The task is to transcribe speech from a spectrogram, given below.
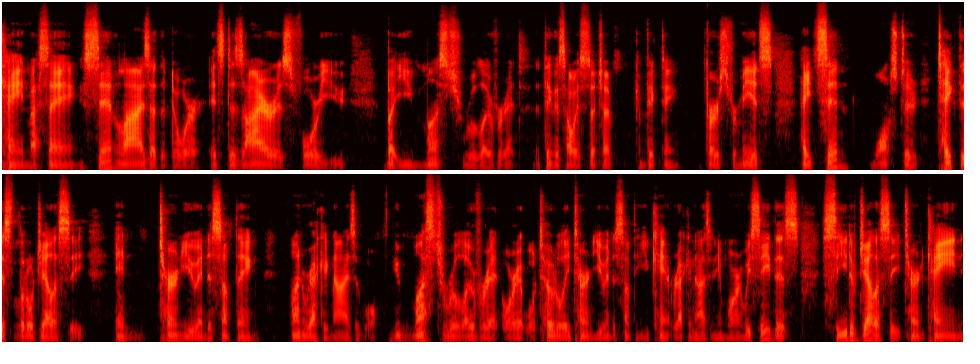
Cain by saying, Sin lies at the door. Its desire is for you, but you must rule over it. I think that's always such a convicting verse for me. It's, hey, sin wants to take this little jealousy and turn you into something unrecognizable. You must rule over it, or it will totally turn you into something you can't recognize anymore. And we see this seed of jealousy turn Cain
